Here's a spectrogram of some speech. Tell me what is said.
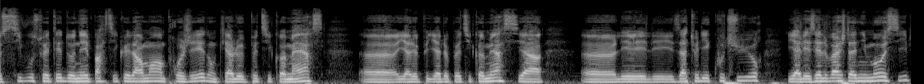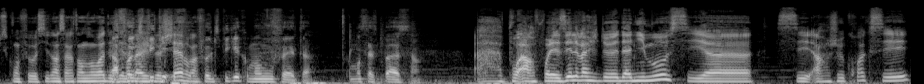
si vous souhaitez donner particulièrement un projet, donc il y a le petit commerce, il y a le il y a le petit commerce, il y a les, les, ateliers couture, il y a les élevages d'animaux aussi, puisqu'on fait aussi dans certains endroits des élevages de chèvres. Il faut expliquer comment vous faites. Comment ça se passe? Ah, pour, alors pour les élevages d'animaux, c'est, euh, c'est, alors je crois que c'est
